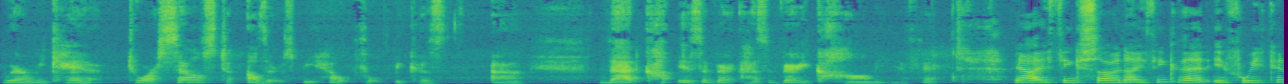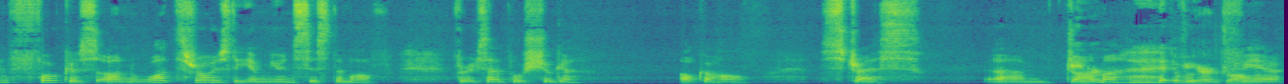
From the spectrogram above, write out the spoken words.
where we can to ourselves to others be helpful because uh, that is a very, has a very calming effect Yeah, I think so. And I think that if we can focus on what throws the immune system off, for example, sugar, alcohol, stress, um, drama, Fear, drama. fear,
